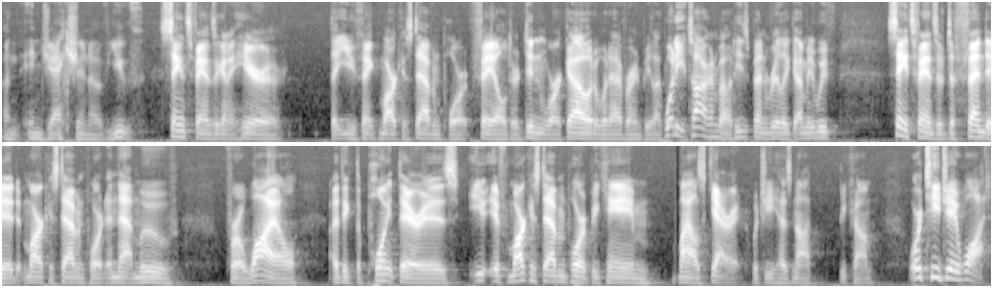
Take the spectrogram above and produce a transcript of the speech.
an injection of youth. Saints fans are going to hear that you think Marcus Davenport failed or didn't work out or whatever, and be like, "What are you talking about? He's been really." I mean, we've Saints fans have defended Marcus Davenport and that move for a while. I think the point there is if Marcus Davenport became Myles Garrett, which he has not become, or T.J. Watt,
